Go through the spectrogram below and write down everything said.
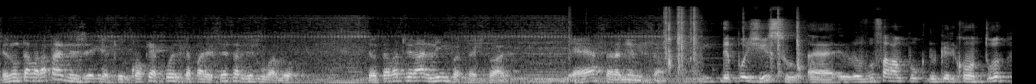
Eu não estava lá para dizer que aquilo, qualquer coisa que aparecesse era um disco voador. Eu estava a tirar limpa essa história. E essa era a minha missão depois disso, é, eu vou falar um pouco do que ele contou,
